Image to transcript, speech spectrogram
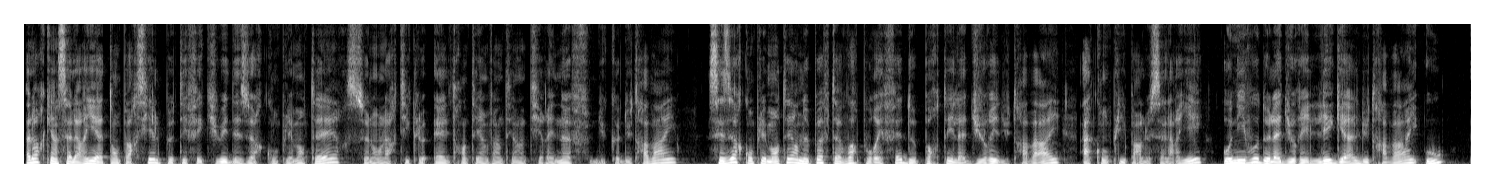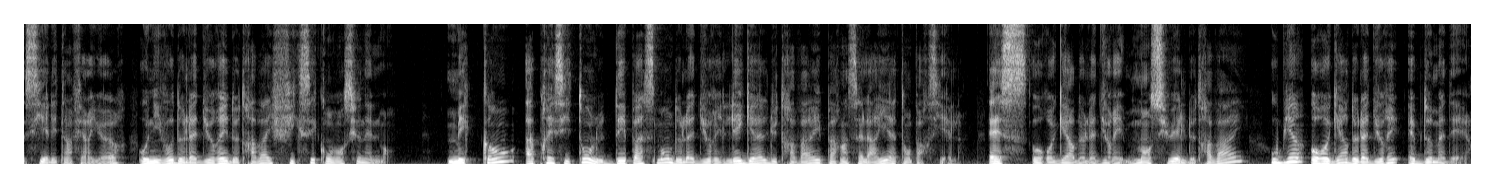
Alors qu'un salarié à temps partiel peut effectuer des heures complémentaires, selon l'article L3121-9 du Code du travail, ces heures complémentaires ne peuvent avoir pour effet de porter la durée du travail accompli par le salarié au niveau de la durée légale du travail ou, si elle est inférieure, au niveau de la durée de travail fixée conventionnellement. Mais quand apprécie-t-on le dépassement de la durée légale du travail par un salarié à temps partiel? Est-ce au regard de la durée mensuelle de travail ou bien au regard de la durée hebdomadaire?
